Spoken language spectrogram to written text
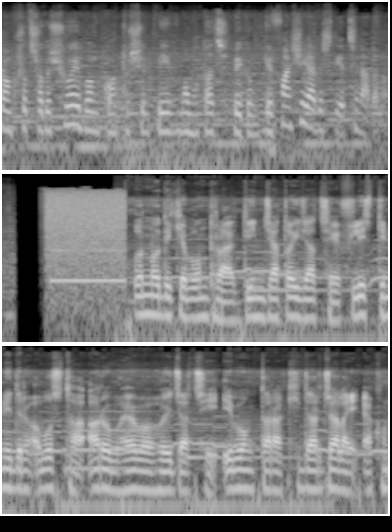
সংসদ সদস্য এবং কণ্ঠশিল্পী মমতাজ বেগমকে ফাঁসির আদেশ দিয়েছেন আদালত। অন্যদিকে বন্ধুরা, দিন যতই যাচ্ছে, ফিলিস্তিনিদের অবস্থা আরও ভয়াবহ হয়ে যাচ্ছে এবং তারা খিদার জ্বালায় এখন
